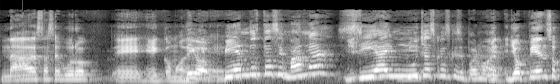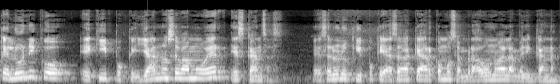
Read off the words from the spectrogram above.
Nada está seguro eh, eh, como de Digo, que- viendo esta semana, sí hay muchas cosas que se pueden mover. Yo pienso que el único equipo que ya no se va a mover es Kansas. Es el único equipo que ya se va a quedar como sembrado uno de la americana.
